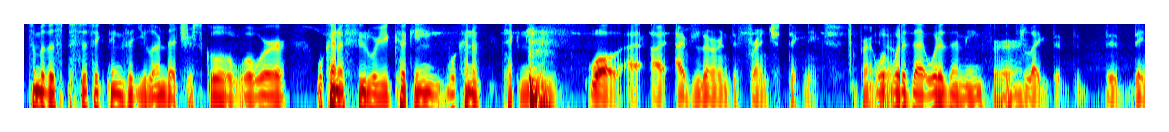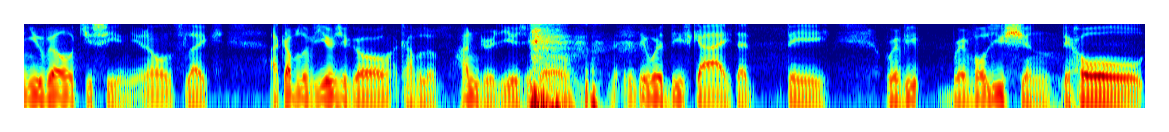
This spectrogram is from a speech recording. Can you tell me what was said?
some of the specific things that you learned at your school? What were what kind of food were you cooking? What kind of techniques? Well, I, I I've learned the French techniques. What, know. what that What does that mean for? It's like the, the the the nouvelle cuisine. You know, it's like a couple of years ago, a couple of hundred years ago, there were these guys that they revu- revolution the whole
